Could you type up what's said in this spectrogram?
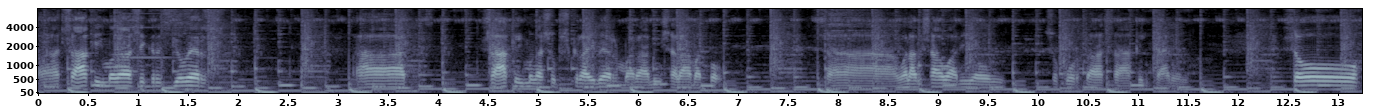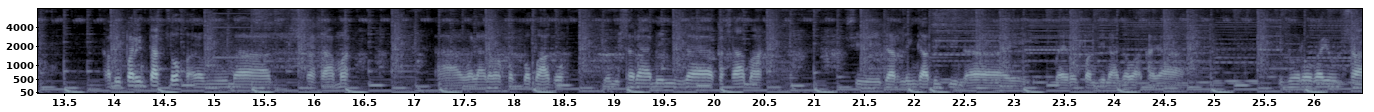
at sa aking mga secret viewers at sa aking mga subscriber maraming salamat po sa walang sawa niyong suporta sa aking channel. So kami pa rin tatlo ang magsasama. Ah, wala namang pagbabago. Yung isa namin na kasama si Darling Gabi Jean ay mayroon pang ginagawa kaya siguro ngayon sa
